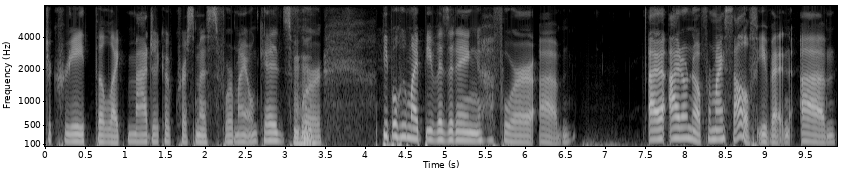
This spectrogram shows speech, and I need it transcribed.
to create the like magic of christmas for my own kids Mhm. for people who might be visiting for um i i don't know for myself even um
